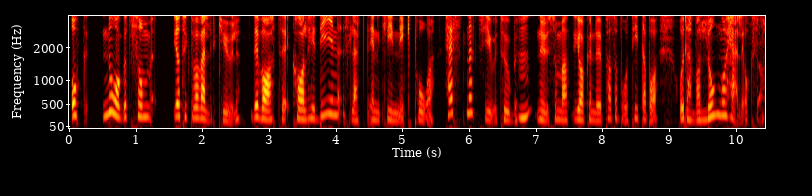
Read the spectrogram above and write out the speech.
Och något som jag tyckte var väldigt kul, det var att Karl Hedin släppte en klinik på Hästnets YouTube Mm. nu som att jag kunde passa på att titta på. Och den var lång och härlig också.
